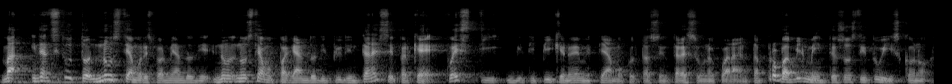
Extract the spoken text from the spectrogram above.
Ma innanzitutto non stiamo risparmiando, di, non, non, stiamo pagando di più di interessi perché questi BTP che noi emettiamo col tasso di interesse 1,40 probabilmente sostituiscono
